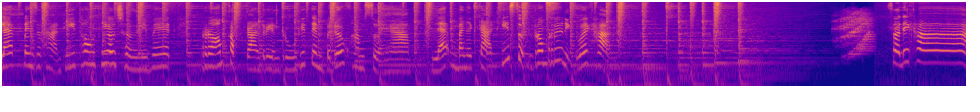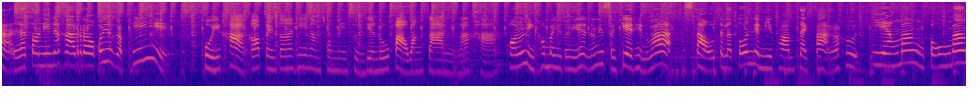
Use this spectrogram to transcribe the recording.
และเป็นสถานที่ท่องเที่ยวเชิงนิเวศ พร้อมกับการเรียนรู้ที่เต็มไปด้วยความสวยงาม และบรรยากาศที่สุดร่มรื่นอีกด้วยค่ะ วัสดีค่ะ และตอนนี้นะคะเราก็อยู่กับพี่ปุ๋ยค่ะ ก็เป็นเจ้าหน้าที่นำชมในศูนย์เรียนรู้ป่าวังจันทร์นะคะ พอน้องหนิงเข้ามาอยู่ตรงนี้เนี่ยน้องหนิงสังเกตเห็นว่าเสาแต่ละต้นเนี่ยมีความแตกต่างก็คือ เอียงมั่งตรงมั่ง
